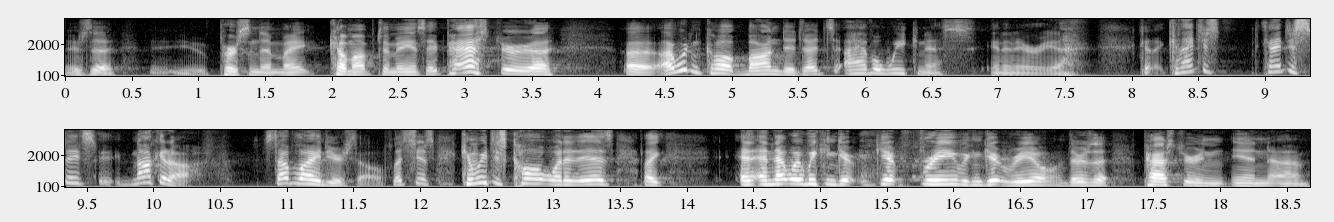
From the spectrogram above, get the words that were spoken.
There's a person that might come up to me and say, Pastor, uh, uh, I wouldn't call it bondage. I'd say, I have a weakness in an area. Can, can I just can I just say, knock it off? Stop lying to yourself. Let's just can we just call it what it is? Like, and, and that way we can get get free. We can get real. There's a pastor in in um,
